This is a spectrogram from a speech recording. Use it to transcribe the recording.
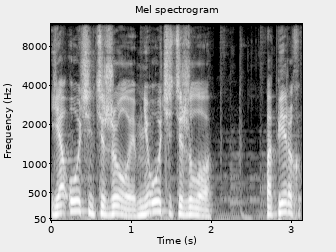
Я очень тяжелый. Мне очень тяжело. Во-первых,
